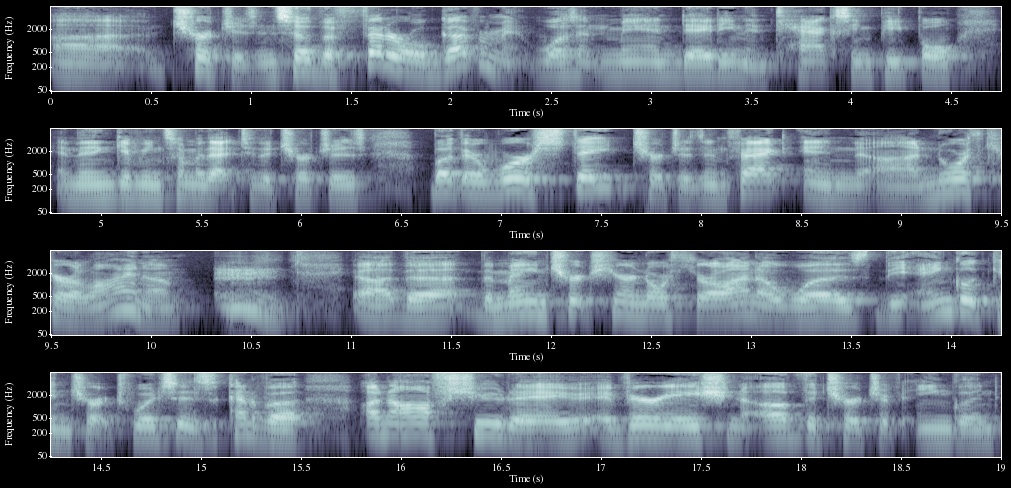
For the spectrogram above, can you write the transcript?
uh, churches. And so the federal government wasn't mandating and taxing people and then giving some of that to the churches, but there were state churches. In fact, in uh, North Carolina, uh, the, the main church here in North Carolina was the Anglican Church, which is kind of a, an offshoot, a, a variation of the Church of England,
